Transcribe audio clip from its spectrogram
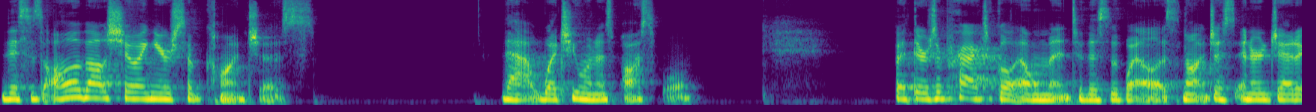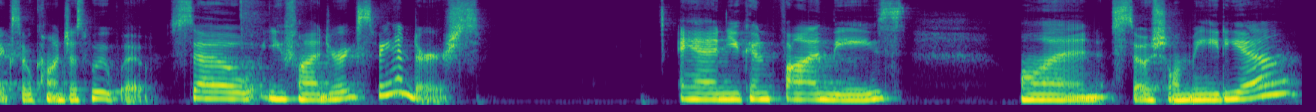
this is all about showing your subconscious that what you want is possible. But there's a practical element to this as well. It's not just energetic subconscious woo woo. So you find your expanders. And you can find these on social media.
